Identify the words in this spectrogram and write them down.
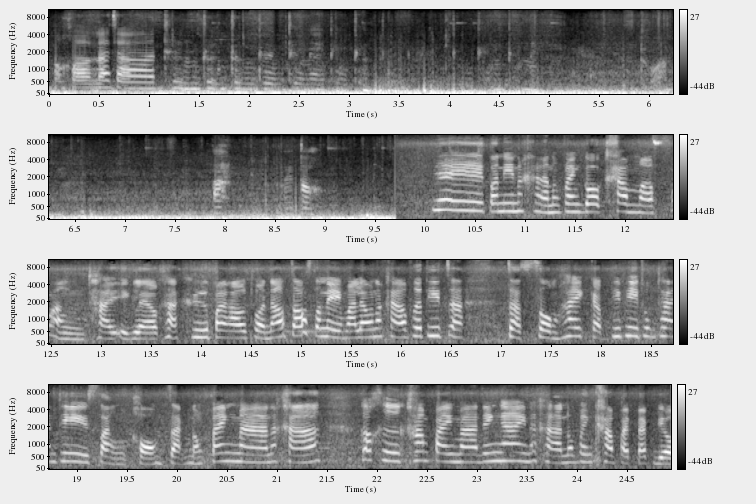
เพราะเขาน่าจะ ถึงถึงถึงถึงถึงไหนถึงถึงถึงถึงถึงถึงไหนท่วมไปไปต่อ เย้ตอนนี้นะคะน้องแป้งก็ข้ามมาฝั่งไทยอีกแล้วค่ะ คือไปเอาถั่วเน่าเจ้าเสน่ห์มาแล้วนะคะ เพื่อที่จะจัดส่งให้กับพี่ๆทุกท่านที่สั่งของจากน้องแป้งมานะคะ ก็คือข้ามไปมาได้ง่ายนะคะ น้องแป้งข้ามไปแป๊บเดียว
